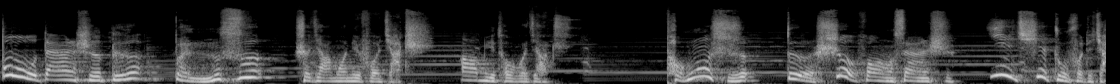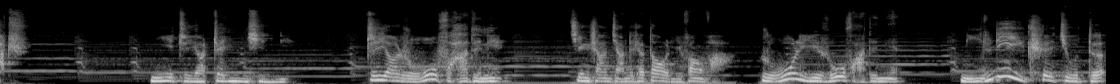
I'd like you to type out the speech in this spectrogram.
不单是得本师释迦牟尼佛加持，阿弥陀佛加持。同时得十方三世一切诸佛的加持，你只要真心念，只要如法的念，经上讲这些道理方法，如理如法的念，你立刻就得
